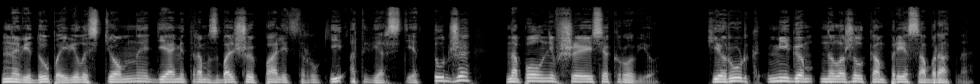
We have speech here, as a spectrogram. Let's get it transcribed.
На виду появилось темное, диаметром с большой палец руки, отверстие, тут же наполнившееся кровью. Хирург мигом наложил компресс обратно.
